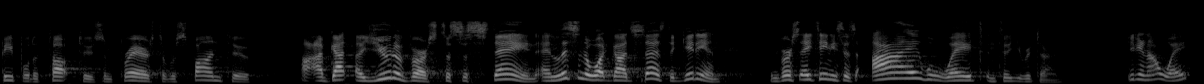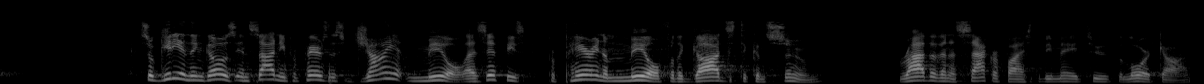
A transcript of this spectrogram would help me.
people to talk to, some prayers to respond to. I've got a universe to sustain. And listen to what God says to Gideon. In verse 18, he says, I will wait until you return. Gideon, I'll wait. So Gideon then goes inside and he prepares this giant meal as if he's preparing a meal for the gods to consume rather than a sacrifice to be made to the Lord God.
